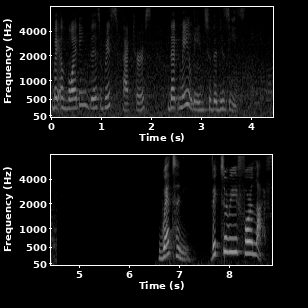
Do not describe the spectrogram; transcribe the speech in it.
by avoiding these risk factors that may lead to the disease. Vejthani, victory for life.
